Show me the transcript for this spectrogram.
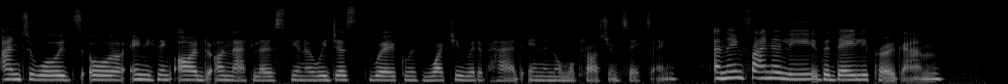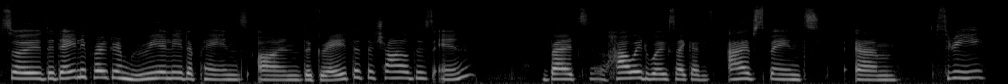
untowards or anything odd on that list. You know, we just work with what you would have had in a normal classroom setting. And then finally, the daily program. So the daily program really depends on the grade that the child is in, but how it works, like I've, I've spent um, three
